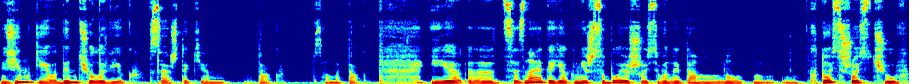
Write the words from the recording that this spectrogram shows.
жінки і один чоловік, все ж таки. Так, саме так. І е, це знаєте, як між собою щось вони там, ну, хтось щось чув,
